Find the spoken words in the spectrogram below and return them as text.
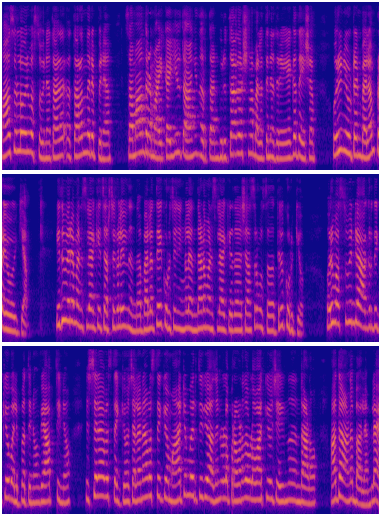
മാസുള്ള ഒരു വസ്തുവിന് തറ- തറനിരപ്പിന് സമാന്തരമായി കയ്യിൽ താങ്ങി നിർത്താൻ ഗുരുത്വാകർഷണ ബലത്തിനെതിരെ ഏകദേശം ഒരു ന്യൂട്ടൺ ബലം പ്രയോഗിക്കാം. ഇതുവരെ മനസ്സിലാക്കിയ ചർച്ചകളിൽ നിന്ന് ബലത്തെക്കുറിച്ച് നിങ്ങൾ എന്താണ് മനസ്സിലാക്കിയത്? ശാസ്ത്ര പുസ്തകത്തിൽ കുറിക്കൂ. ഒരു വസ്തുവിന്റെ ആകൃതിക്കോ വലിപ്പത്തിനോ വ്യാപ്തിനോ നിശ്ചലാവസ്ഥയ്ക്കോ ചലനാവസ്ഥയ്ക്കോ മാറ്റം വരുത്തുകയോ അതിനുള്ള പ്രവണത ഉളവാക്കുകയോ ചെയ്യുന്നത് എന്താണോ അതാണ് ബലം അല്ലെ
